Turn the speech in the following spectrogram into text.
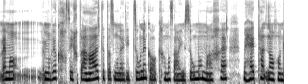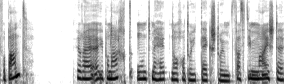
wenn, man, wenn man wirklich sich daran hält, dass man nicht in die Sonne geht, kann man es auch im Sommer machen. Man hat halt noch einen Verband, für eine Übernacht und man hat nachher drei Tage Strümpfe. Also die meisten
